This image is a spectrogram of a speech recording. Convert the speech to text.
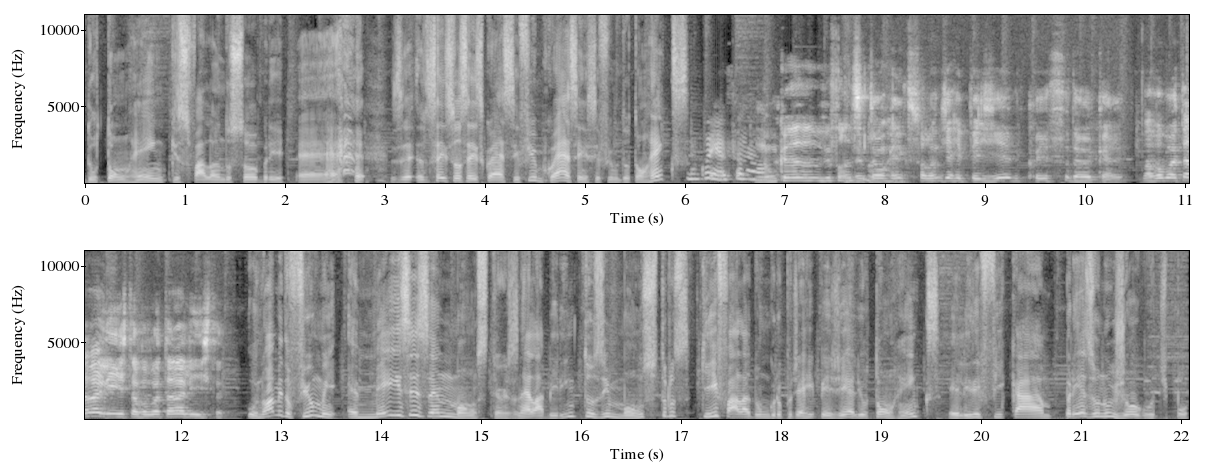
do Tom Hanks falando sobre. é, eu não sei se vocês conhecem esse filme. Conhecem esse filme do Tom Hanks? Não conheço, não. Nunca ouvi falar disso. Do Tom cara. Hanks falando de RPG, não conheço não, cara. Mas vou botar na lista, vou botar na lista. O nome do filme é Mazes and Monsters, né? Labirintos e Monstros, que fala de um grupo de RPG ali, o Tom Hanks, ele fica preso no jogo, tipo,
